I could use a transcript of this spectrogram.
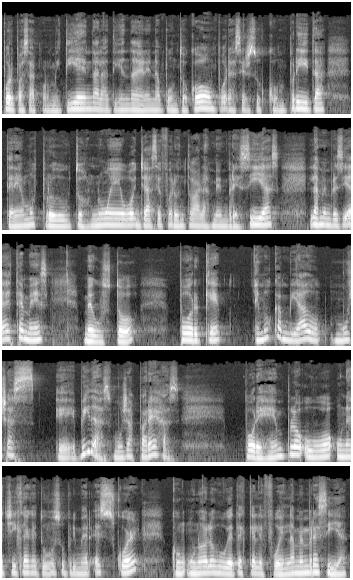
por pasar por mi tienda, la tienda de arena.com, por hacer sus compritas. Tenemos productos nuevos, ya se fueron todas las membresías. Las membresías de este mes me gustó porque hemos cambiado muchas eh, vidas, muchas parejas. Por ejemplo, hubo una chica que tuvo su primer square con uno de los juguetes que le fue en la membresía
